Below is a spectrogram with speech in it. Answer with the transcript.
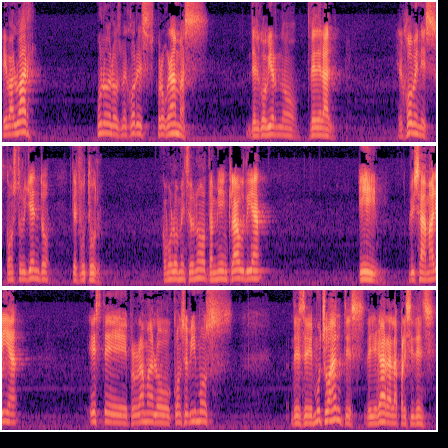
evaluar uno de los mejores programas del gobierno federal, el Jóvenes Construyendo el Futuro. Como lo mencionó también Claudia y Luisa María, este programa lo concebimos desde mucho antes de llegar a la presidencia.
